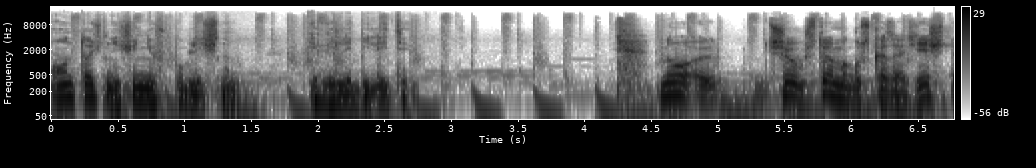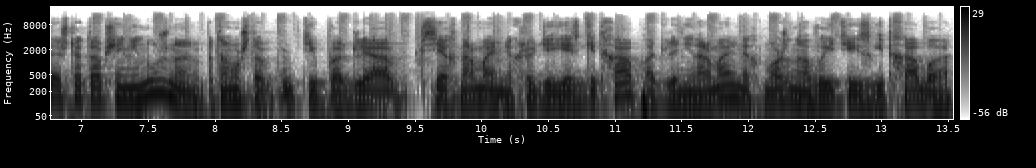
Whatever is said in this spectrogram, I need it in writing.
он точно еще не в публичном availability. Ну, что, что я могу сказать? Я считаю, что это вообще не нужно, потому что, типа, для всех нормальных людей есть GitHub, а для ненормальных можно выйти из GitHub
